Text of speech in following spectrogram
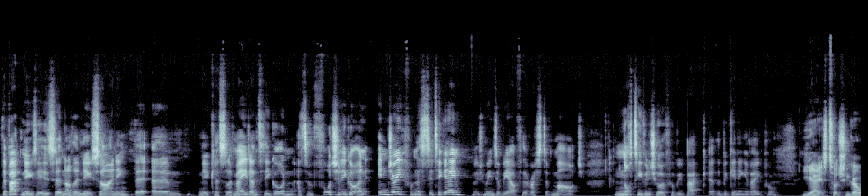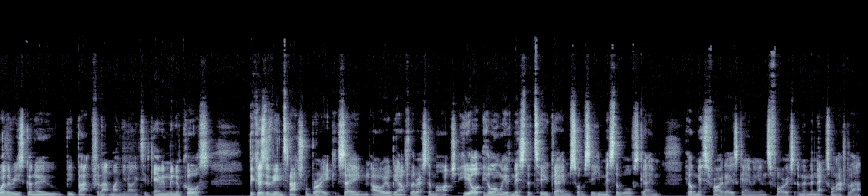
the bad news is another new signing that um, Newcastle have made. Anthony Gordon has unfortunately got an injury from the City game, which means he'll be out for the rest of March. Not even sure if he'll be back at the beginning of April. yeah, it's touch and go whether he's going to be back for that Man United game. I mean, of course, because of the international break, saying oh he'll be out for the rest of March, he'll he'll only have missed the two games. So obviously, he missed the Wolves game. He'll miss Friday's game against Forest, and then the next one after that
